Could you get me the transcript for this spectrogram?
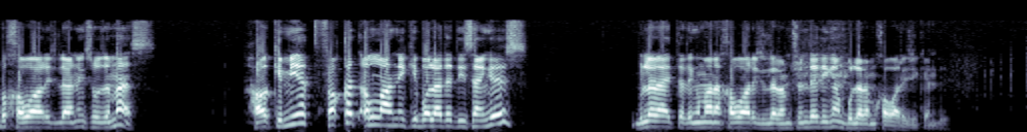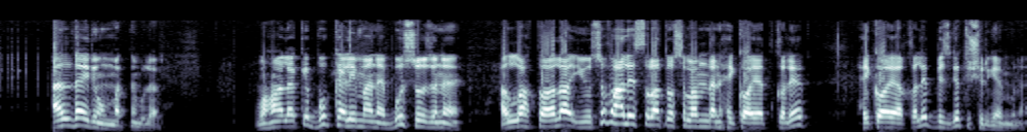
Bu xavorijlarning so'zi emas. Hokimiyat faqat Allohniki bo'ladi desangiz, bular aytadigan mana xavorijlar ham shunday degan, bular ham xavorij ekan dedi. Aldaydi ummatni bular. Vaholaki bu kalimani, bu so'zini Alloh taolo Yusuf alayhisolatu vasallamdan hikoyat qilib, hikoya qilib bizga tushirgan buni.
